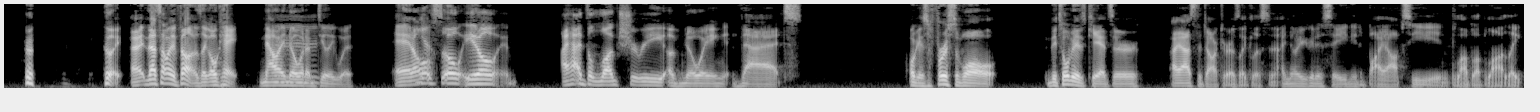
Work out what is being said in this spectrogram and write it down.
like, I, that's how I felt. I was like, okay, now I know what I'm Mhm. dealing with. And Yeah. also, you know, I had the luxury of knowing that. Okay, so first of all, they told me it's cancer. I asked the doctor, I was like, listen, I know you're going to say you need a biopsy and blah, blah, blah. Like,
